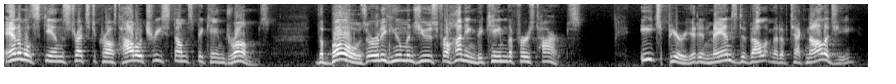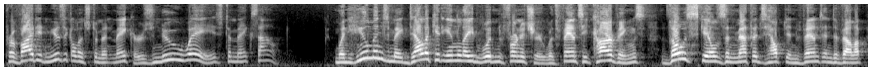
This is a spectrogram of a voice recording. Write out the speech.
Animal skins stretched across hollow tree stumps became drums. The bows early humans used for hunting became the first harps. Each period in man's development of technology provided musical instrument makers new ways to make sound. When humans made delicate inlaid wooden furniture with fancy carvings, those skills and methods helped invent and develop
